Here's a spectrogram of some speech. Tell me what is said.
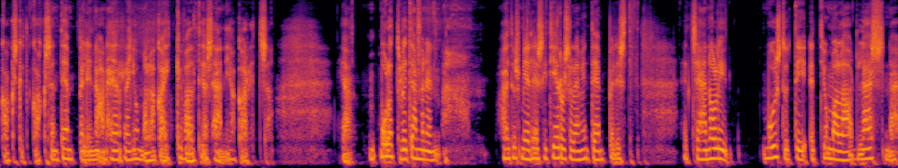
22. Sen temppelinä on Herra Jumala, kaikkivaltias hän ja karitsa. Ja mulle tuli tämmöinen ajatus mieleen siitä Jerusalemin temppelistä, että sehän oli muistutti, että Jumala on läsnä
